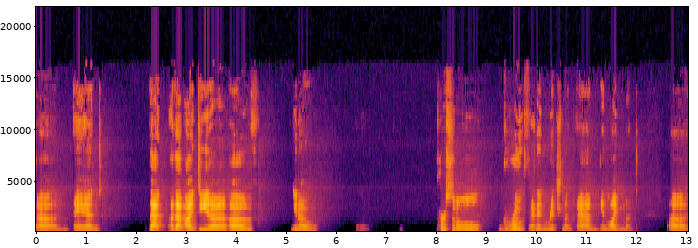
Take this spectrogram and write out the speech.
um, and that that idea of you know personal growth and enrichment and enlightenment uh,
